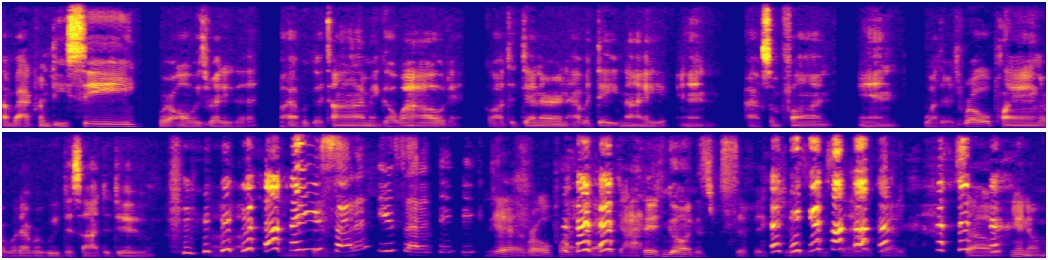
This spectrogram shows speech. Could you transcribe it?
come back from dc we're always ready to have a good time and go out and go out to dinner and have a date night and have some fun and whether it's role playing or whatever we decide to do. Uh, you said it. You said it, baby. Yeah, role playing. Like, I didn't go into specifics. Just, just say, okay. So, you know,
